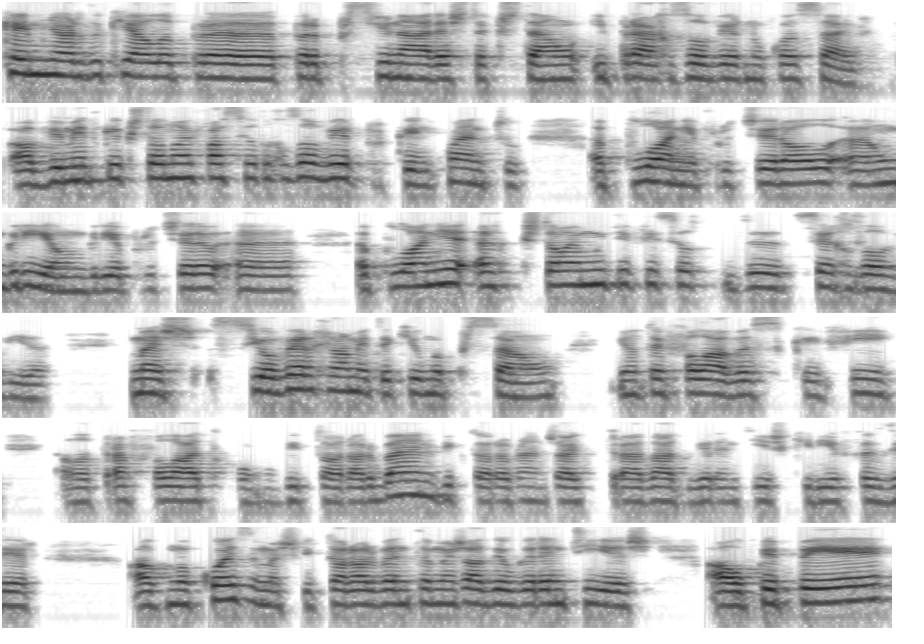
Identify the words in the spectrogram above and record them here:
quem melhor do que ela para, para pressionar esta questão e para a resolver no Conselho? Obviamente que a questão não é fácil de resolver, porque enquanto a Polónia proteger a Hungria, a Hungria proteger a, a Polónia, a questão é muito difícil de, de, ser resolvida. Mas se houver realmente aqui uma pressão, e ontem falava-se que, enfim, ela terá falado com o Viktor Orbán, Viktor Orbán já terá dado garantias que iria fazer alguma coisa, mas Viktor Orbán também já deu garantias ao PPE,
